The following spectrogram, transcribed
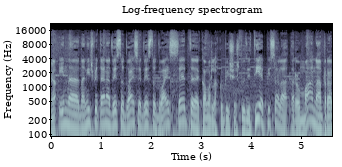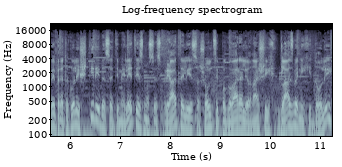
Ja. In uh, na nič pita na 220, 220, eh, kamor lahko pišeš tudi ti, je pisala Romana, pravi, pred okoli 40 leti smo se s prijatelji, sošolci pogovarjali o naših glasbenih idolih.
